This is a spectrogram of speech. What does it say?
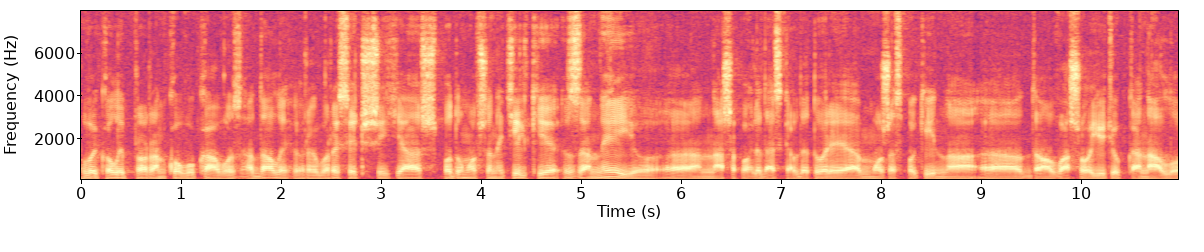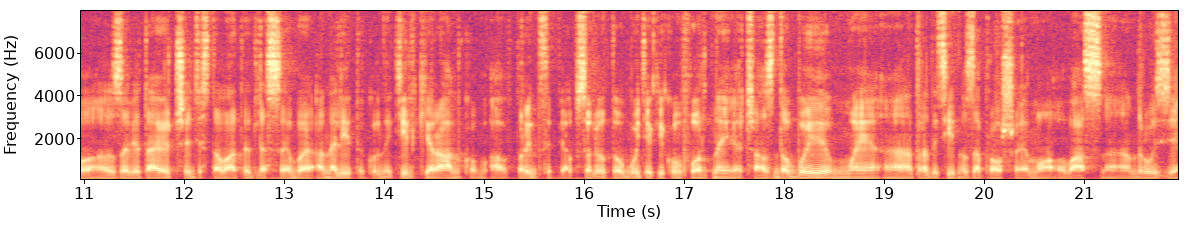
Ви коли про ранкову каву згадали, Георгій Борисович, я ж подумав, що не тільки за нею е, наша поглядацька аудиторія може спокійно е, до вашого youtube каналу завітаючи діставати для себе аналітику не тільки ранком, а в принципі абсолютно будь-який комфортний час доби. Ми е, традиційно запрошуємо вас, е, друзі,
